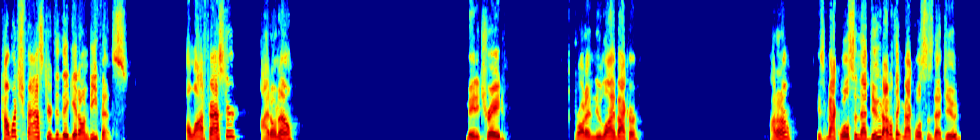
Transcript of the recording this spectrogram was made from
How much faster did they get on defense? A lot faster? I don't know. Made a trade, brought in a new linebacker. I don't know. Is Mack Wilson that dude? I don't think Mack Wilson's that dude.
